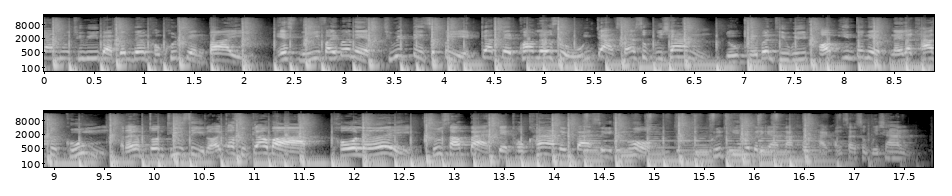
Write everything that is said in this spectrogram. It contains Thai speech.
การดูทีวีแบบเดิมๆของคุณเปลี่ยนไป SV FiberNet ชีวิตติดสปีด กับเน็ตความเร็วสูงจากแสนสุขวิชั่น ดูเคเบิลทีวีพร้อมอินเทอร์เน็ตในราคาสุดคุ้ม เริ่มต้นที่ 499 บาท โทรเลย 038 765 184 6 พื้นที่ให้บริการตามโครงข่ายของแสนสุขวิชั่น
